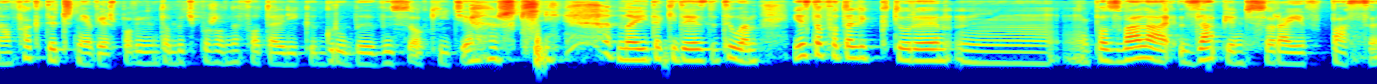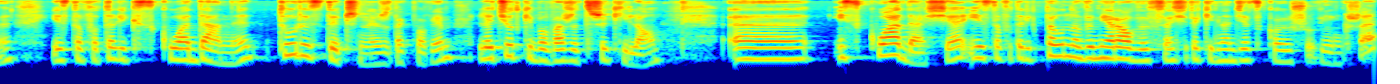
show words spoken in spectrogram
no faktycznie, wiesz, powinien to być porządny fotelik, gruby, wysoki, ciężki, no i taki do jazdy tyłem. Jest to fotelik, który mm, pozwala zapiąć Soraję w pasy. Jest to fotelik składany, turystyczny, że tak powiem, leciutki, bo waży 3 kg e, i składa się, jest to fotelik pełnowymiarowy, w sensie taki na dziecko już większe,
